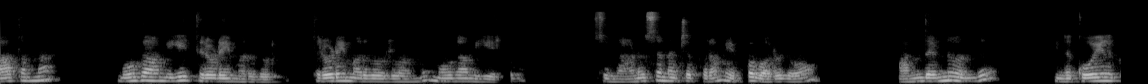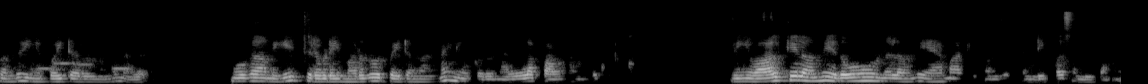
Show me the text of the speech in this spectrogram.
பார்த்தோம்னா மூகாம்பிகை திருவிடை மருதூர். திருவிடை மருதூரில் வந்து மூகாம்பிகை இருக்குது. ஸோ இந்த அனுச நட்சத்திரம் எப்போ வருதோ அந்த எண்ணு வந்து இந்த கோயிலுக்கு வந்து இங்கே போயிட்டு வர்றது வந்து நல்லது. மூகாம்பிகை திருவிடை மருதூர் போயிட்டு வந்தாங்கன்னா எங்களுக்கு ஒரு நல்ல பலனை வந்து கொடுக்கும். இவங்க வாழ்க்கையில வந்து ஏதோ ஒன்றில் வந்து ஏமாற்றத்தை வந்து கண்டிப்பாக சந்திப்பாங்க.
